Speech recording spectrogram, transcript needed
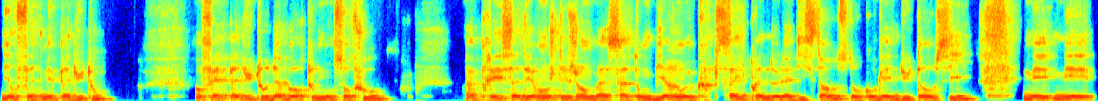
Mais en fait, mais pas du tout. En fait, pas du tout. D'abord, tout le monde s'en fout. Après, ça dérange des gens, bah, ça tombe bien, euh, comme ça, ils prennent de la distance, donc on gagne du temps aussi. Mais, mais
